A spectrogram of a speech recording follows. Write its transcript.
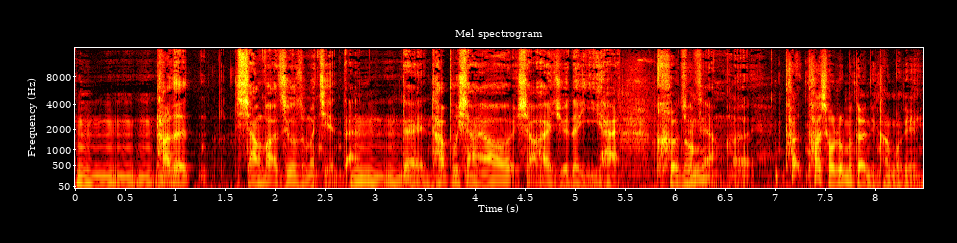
嗯嗯嗯嗯，他的想法只有这么简单。嗯嗯，对，他不想要小孩觉得遗憾，可能这样。呃，他他小时候有没带你看过电影？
